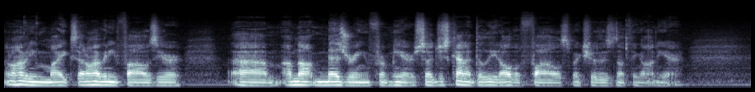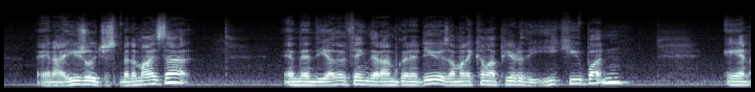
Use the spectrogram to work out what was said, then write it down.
I don't have any mics. I don't have any files here. Um, I'm not measuring from here, so I just kind of delete all the files, make sure there's nothing on here. And I usually just minimize that and then the other thing that I'm going to do is I'm going to come up here to the EQ button and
